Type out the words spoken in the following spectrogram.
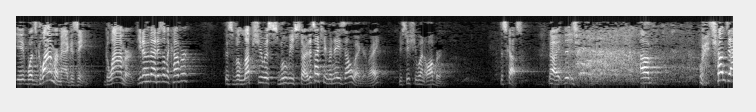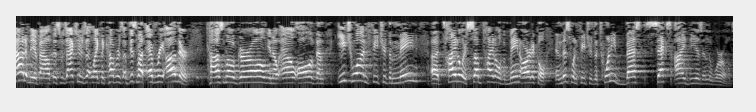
it was Glamour magazine. Glamour. Do you know who that is on the cover? This voluptuous movie star. That's actually Renee Zellweger, right? You see, she went Auburn. Discuss. No, this, um, what jumped out at me about this was actually was like the covers of just about every other Cosmo Girl, you know, Elle, all of them. Each one featured the main uh, title or subtitle of the main article, and this one features the 20 best sex ideas in the world.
